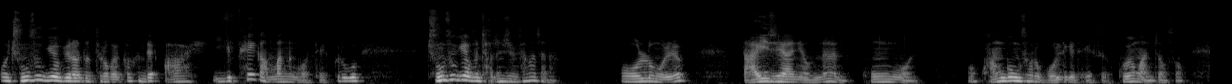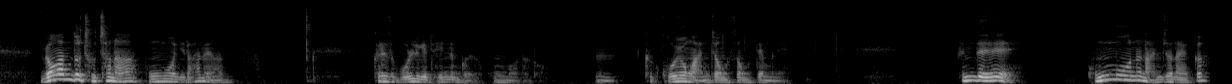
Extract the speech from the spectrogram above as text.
어, 중소기업이라도 들어갈까? 근데 아 이게 페이가 안 맞는 것 같아. 그리고 중소기업은 자존심 상하잖아. 어, 뭘로 몰려? 나이 제한이 없는 공무원, 어, 관공서로 몰리게 돼 있어요. 고용 안정성. 명함도 좋잖아. 공무원이라 하면. 그래서 몰리게 돼 있는 거예요. 공무원으로. 음, 그 고용 안정성 때문에. 근데 공무원은 안전할까?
